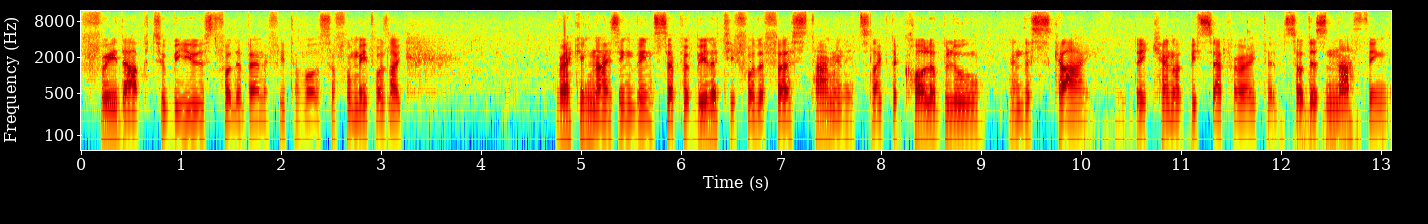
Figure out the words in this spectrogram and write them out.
freed up to be used for the benefit of all. So for me it was like recognizing the inseparability for the first time and it's like the color blue and the sky. They cannot be separated. So there's nothing,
